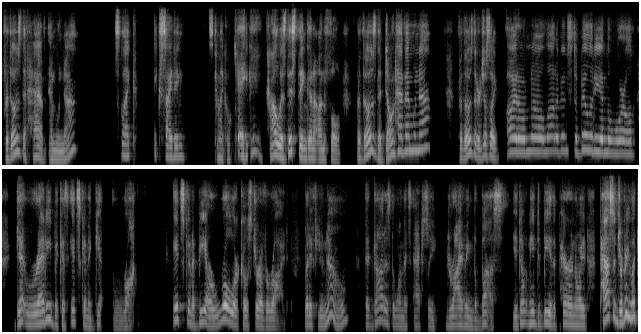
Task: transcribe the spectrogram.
For those that have emunah, it's like exciting. It's kind of like, okay, how is this thing going to unfold? For those that don't have emunah, for those that are just like, I don't know, a lot of instability in the world, get ready because it's going to get rocky. It's going to be a roller coaster of a ride. But if you know that God is the one that's actually driving the bus. You don't need to be the paranoid passenger being like,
